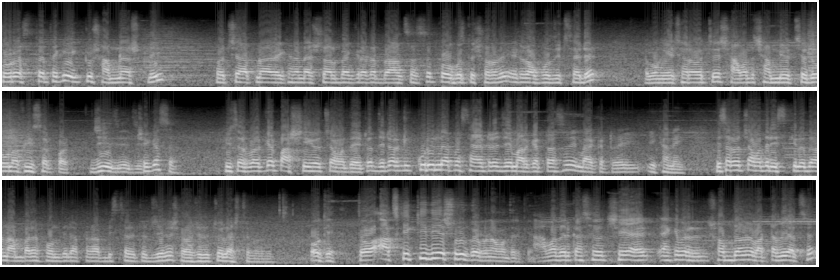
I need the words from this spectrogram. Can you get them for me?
চৌরাস্তা থেকে একটু সামনে আসলেই হচ্ছে আপনার এখানে ন্যাশনাল ব্যাংকের একটা ব্রাঞ্চ আছে প্রগতি সরণি এটার অপোজিট সাইডে এবং এছাড়া হচ্ছে আমাদের সামনে হচ্ছে যমুনা ফিউচার পার্ক জি জি। ঠিক আছে? ফিউচার পার্কের পাশেই হচ্ছে আমাদের এটা যেটা আর কি কুড়ি আপনার স্যানিটারি যে মার্কেটটা আছে এই মার্কেটটা এখানেই। এছাড়া হচ্ছে আমাদের স্ক্রিনে দেওয়া নাম্বারে ফোন দিলে আপনারা বিস্তারিত জেনে সরাসরি চলে আসতে পারবেন। ওকে তো আজকে কি দিয়ে শুরু করবেন আমাদেরকে? আমাদের কাছে হচ্ছে এক- একেবারে সব ধরনের বাট্টাবি আছে।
